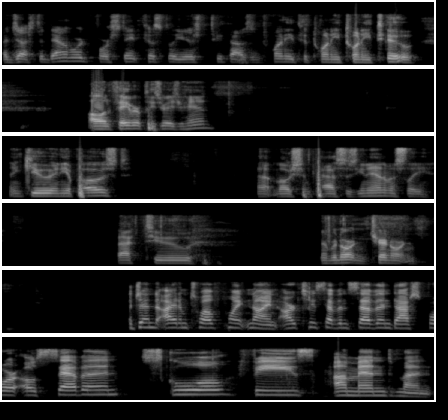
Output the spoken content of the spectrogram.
adjusted downward for state fiscal years two thousand twenty to twenty twenty-two. All in favor, please raise your hand. Thank you. Any opposed? That motion passes unanimously. Back to Member Norton, Chair Norton. Agenda item twelve point nine, R277-407, school fees amendment.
